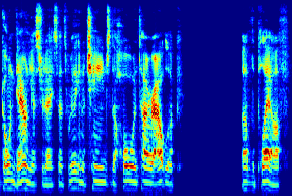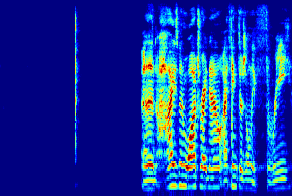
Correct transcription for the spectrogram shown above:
going down yesterday. So it's really going to change the whole entire outlook of the playoff. And then Heisman watch right now, I think there's only three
